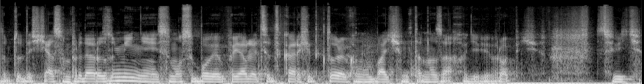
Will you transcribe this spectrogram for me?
Тобто, десь часом прийде розуміння, і само собою появляється така архітектура, яку ми бачимо там на заході в Європі чи в світі.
